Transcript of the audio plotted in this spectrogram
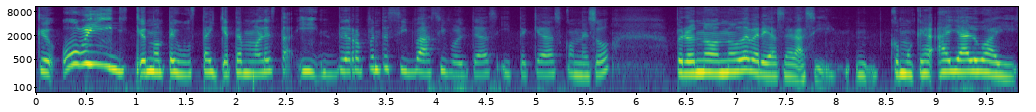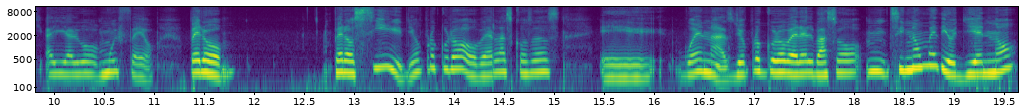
que, uy, que no te gusta y que te molesta, y de repente sí vas y volteas y te quedas con eso, pero no, no debería ser así, como que hay algo ahí, hay algo muy feo, pero pero sí, yo procuro ver las cosas eh, buenas. Yo procuro ver el vaso, mm, si no medio lleno,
